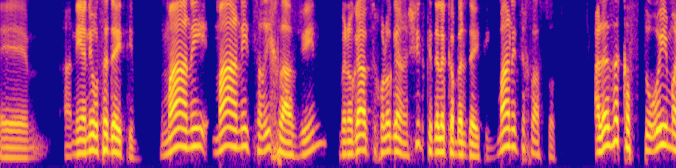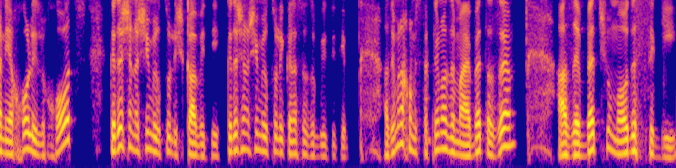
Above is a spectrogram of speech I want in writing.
אה, אני, אני רוצה דייטים. מה אני, מה אני צריך להבין בנוגע לפסיכולוגיה הנשית כדי לקבל dating? מה אני צריך לעשות? על איזה כפתורים אני יכול ללחוץ כדי שאנשים ירצו לשכב איתי, כדי שאנשים ירצו להיכנס לזוגיות איתי. אז אם אנחנו מסתכלים על זה מההיבט הזה, אז זה היבט שהוא מאוד הישגי,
